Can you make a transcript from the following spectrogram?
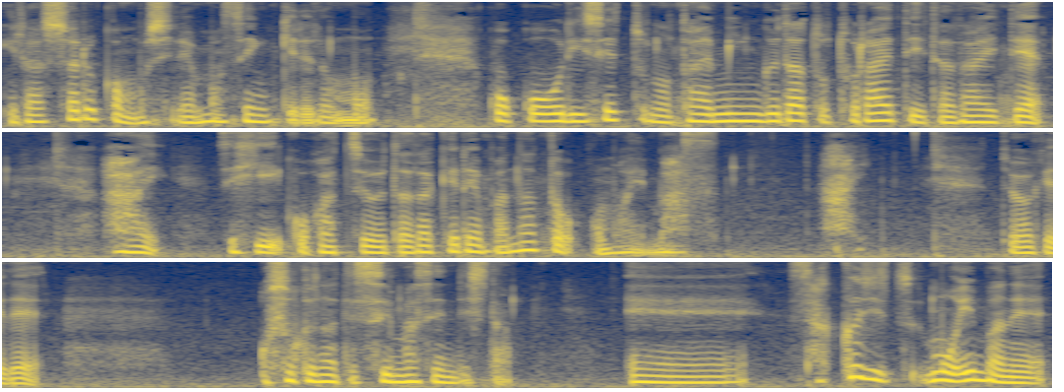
いらっしゃるかもしれませんけれどもここをリセットのタイミングだと捉えていただいてはいぜひご活用いただければなと思います。はい、というわけで遅くなってすいませんでした。えー、昨日もう今ね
